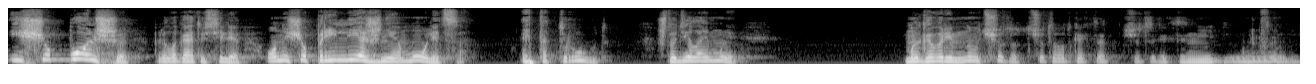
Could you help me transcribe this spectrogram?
еще больше прилагает усилия, он еще прилежнее молится. Это труд. Что делаем мы? Мы говорим, ну, что тут, что-то вот как-то, что-то как-то не,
